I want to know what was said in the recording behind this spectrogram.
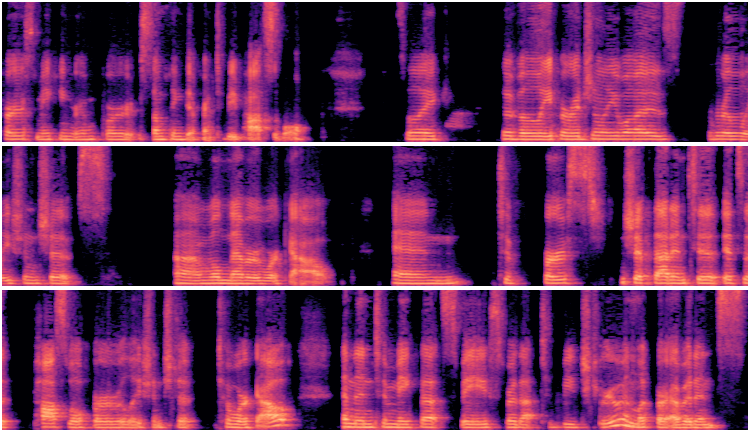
first making room for something different to be possible. So, like, the belief originally was relationships um, will never work out. And to first shift that into it's a, possible for a relationship to work out and then to make that space for that to be true and look for evidence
